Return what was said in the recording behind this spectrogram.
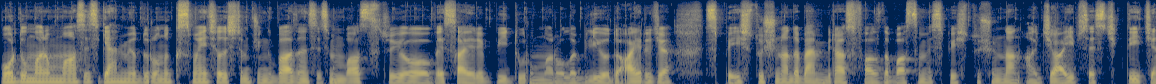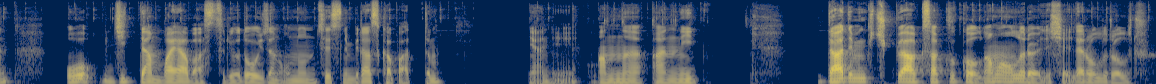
Bu arada umarım sesi gelmiyordur onu kısmaya çalıştım çünkü bazen sesimi bastırıyor vesaire bir durumlar olabiliyordu. Ayrıca space tuşuna da ben biraz fazla bastım ve space tuşundan acayip ses çıktığı için o cidden bayağı bastırıyordu. O yüzden onun sesini biraz kapattım. Yani anla anlay daha demin küçük bir aksaklık oldu ama olur öyle şeyler olur olur.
